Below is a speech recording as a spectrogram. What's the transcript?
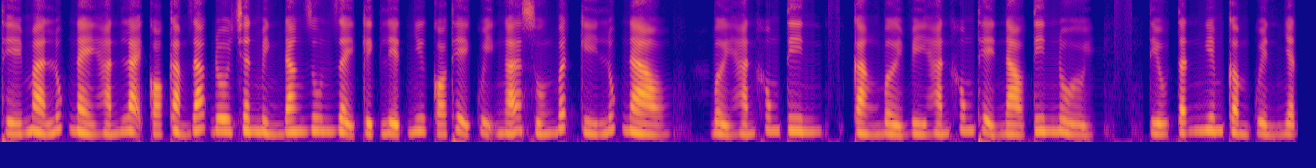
thế mà lúc này hắn lại có cảm giác đôi chân mình đang run rẩy kịch liệt như có thể quỵ ngã xuống bất kỳ lúc nào, bởi hắn không tin, càng bởi vì hắn không thể nào tin nổi. Tiếu Tấn Nghiêm cầm quyển nhật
